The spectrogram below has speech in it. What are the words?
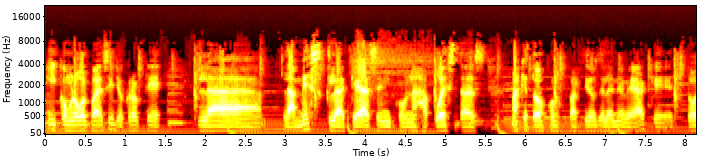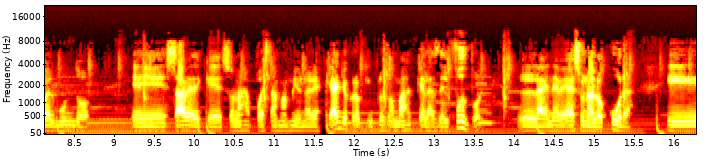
Y como lo vuelvo a decir, yo creo que la, la, mezcla que hacen con las apuestas, más que todo con los partidos de la NBA, que todo el mundo eh, sabe que son las apuestas más millonarias que hay, yo creo que incluso más que las del fútbol. La NBA es una locura y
